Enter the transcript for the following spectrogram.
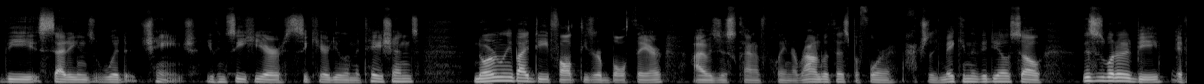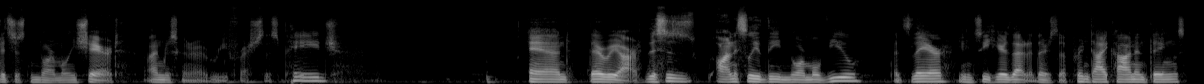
the settings would change. You can see here security limitations. Normally by default, these are both there. I was just kind of playing around with this before actually making the video. So this is what it would be if it's just normally shared. I'm just gonna refresh this page. And there we are. This is honestly the normal view that's there. You can see here that there's a print icon and things.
